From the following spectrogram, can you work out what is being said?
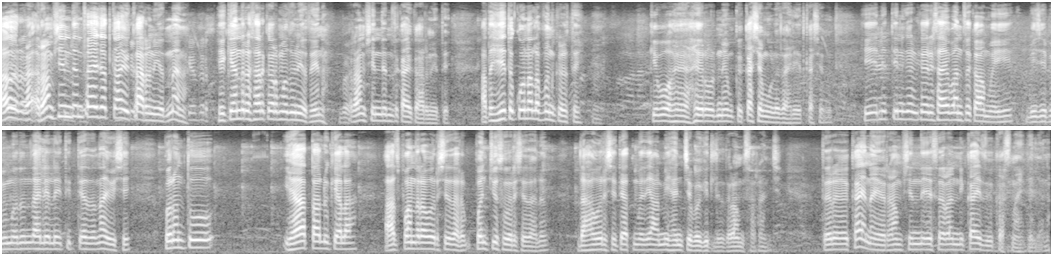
हो रा- राम शिंदेचं याच्यात काय कारण येत नाही ना. हे केंद्र सरकारमधून येत आहे ना राम शिंदेचं काय कारण येते आता हे तर कोणाला पण कळतंय. की बुवा हे हे रोड नेमकं कशामुळे झाले आहेत कशामुळे? हे नितीन गडकरी साहेबांचं काम आहे हे. बी जे पीमधून झालेलं आहे ती त्याचा नाही विषय. परंतु ह्या तालुक्याला आज पंधरा वर्ष झालं पंचवीस वर्ष झालं. दहा वर्ष त्यातमध्ये आम्ही ह्यांचे बघितले राम सरांचे. तर काय नाही राम शिंदे सरांनी काहीच विकास नाही केला ना.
